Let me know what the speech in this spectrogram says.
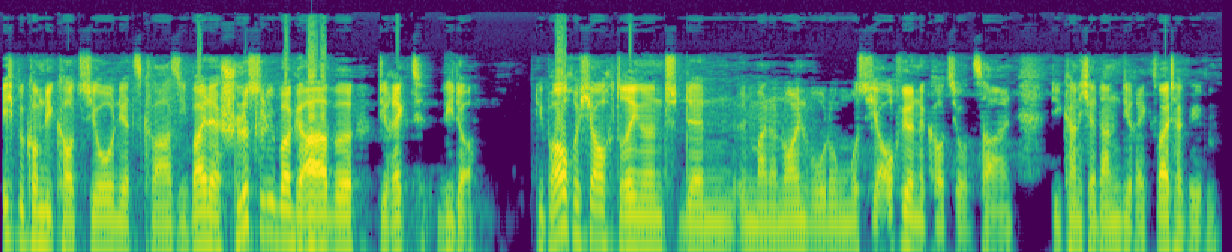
ich bekomme die Kaution jetzt quasi bei der Schlüsselübergabe direkt wieder. Die brauche ich ja auch dringend, denn in meiner neuen Wohnung muss ich ja auch wieder eine Kaution zahlen. Die kann ich ja dann direkt weitergeben.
